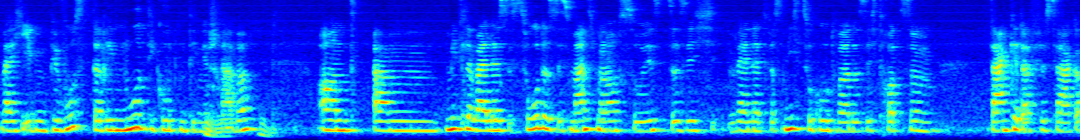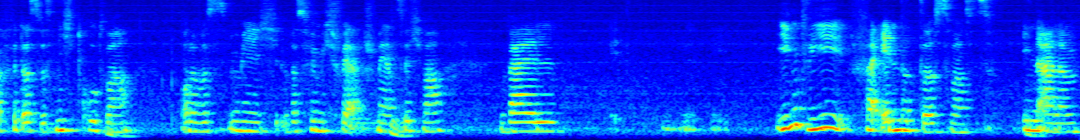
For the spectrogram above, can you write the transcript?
weil ich eben bewusst darin nur die guten Dinge schreibe. Und ähm, mittlerweile ist es so, dass es manchmal auch so ist, dass ich, wenn etwas nicht so gut war, dass ich trotzdem Danke dafür sage, auch für das, was nicht gut war oder was, mich, was für mich schwer, schmerzlich war, weil irgendwie verändert das was in einem.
